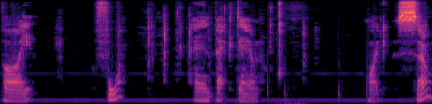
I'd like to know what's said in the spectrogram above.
by four and back down like so.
